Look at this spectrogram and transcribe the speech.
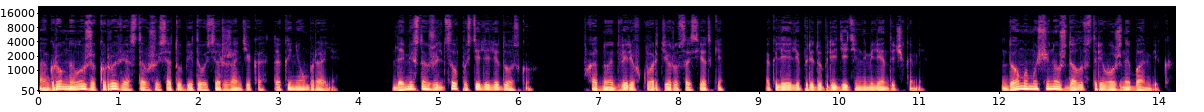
Огромные лужи крови, оставшиеся от убитого сержантика, так и не убрали. Для местных жильцов постелили доску. Входную дверь в квартиру соседки оклеили предупредительными ленточками. Дома мужчину ждал встревоженный бамбик.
